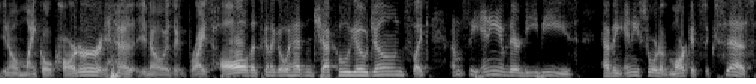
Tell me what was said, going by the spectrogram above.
you know Michael Carter? you know, is it Bryce Hall that's going to go ahead and check Julio Jones? Like, I don't see any of their DBs having any sort of market success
